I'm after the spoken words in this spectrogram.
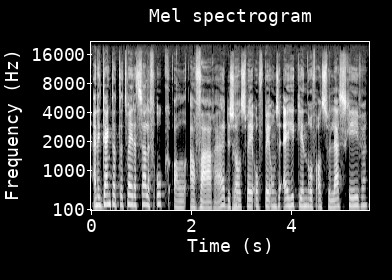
en ik denk dat, dat wij dat zelf ook al ervaren. Hè? Dus als wij, of bij onze eigen kinderen, of als we lesgeven.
